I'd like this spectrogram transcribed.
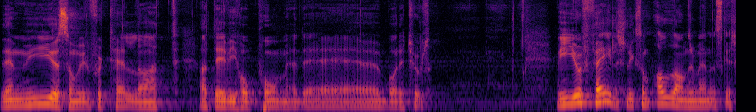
Det er mye som vil fortelle at, at det vi holder på med, det er bare tull. Vi gjør feil slik som alle andre mennesker.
